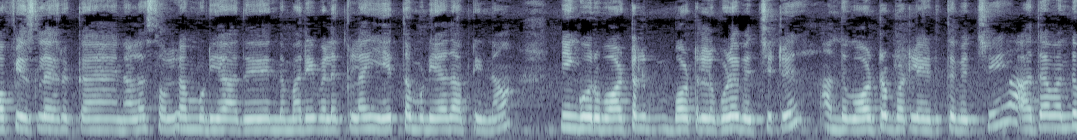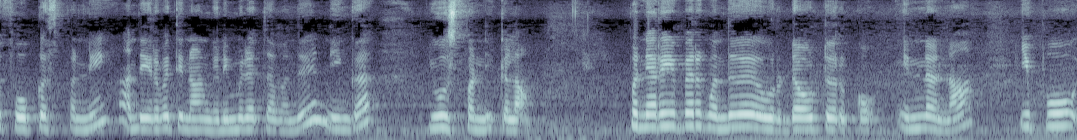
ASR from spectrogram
ஆஃபீஸில் இருக்கேன். என்னால் சொல்ல முடியாது. இந்த மாதிரி விளக்குலாம் ஏற்ற முடியாது. அப்படின்னா நீங்கள் ஒரு வாட்டர் பாட்டிலில் கூட வச்சுட்டு அந்த வாட்டர் பாட்டிலை எடுத்து வச்சு அதை வந்து ஃபோக்கஸ் பண்ணி அந்த இருபத்தி நான்கு நிமிடத்தை வந்து நீங்கள் யூஸ் பண்ணிக்கலாம். இப்போ நிறைய பேருக்கு வந்து ஒரு டவுட் இருக்கும். என்னென்னா இப்போது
